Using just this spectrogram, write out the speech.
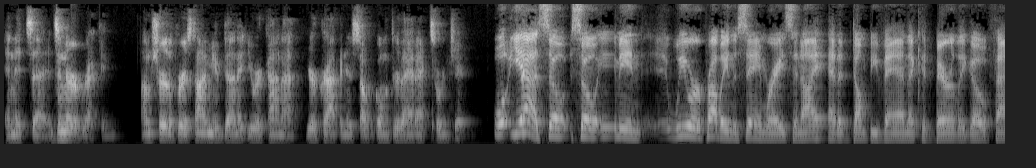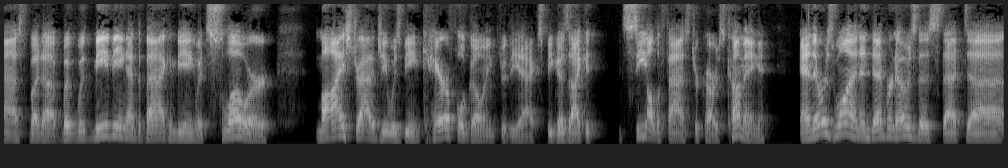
and it's uh, it's nerve wracking. I'm sure the first time you've done it, you were kind of you're crapping yourself going through that X, weren't you? Well, yeah. So, so I mean, we were probably in the same race, and I had a dumpy van that could barely go fast. But, uh, but with me being at the back and being a bit slower, my strategy was being careful going through the X because I could see all the faster cars coming. And there was one, and Denver knows this, that uh,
